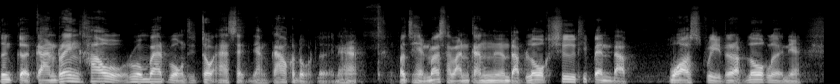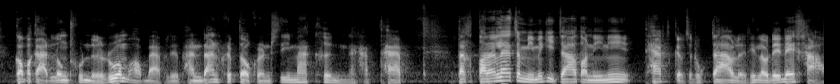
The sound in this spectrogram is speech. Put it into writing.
จึงเกิดการเร่งเข้าร่วมแวดวง digital asset อย่างก้าวกระโดดเลยนะฮะเราจะเห็นว่าสถาบันการเงินระดับโลกชื่อที่เป็นแบบ Wall Street ระดับโลกเลยเนี่ยก็ประกาศลงทุนหรือร่วมออกแบบผลิตภัณฑ์ด้านคริปโตเคอเรนซีมากขึ้นนะครับแทบแต่ตอนแรกๆจะมีไม่กี่เจ้าตอนนี้นี่แทบเกือบจะทุกเจ้าเลยที่เราได้ได้ข่าว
